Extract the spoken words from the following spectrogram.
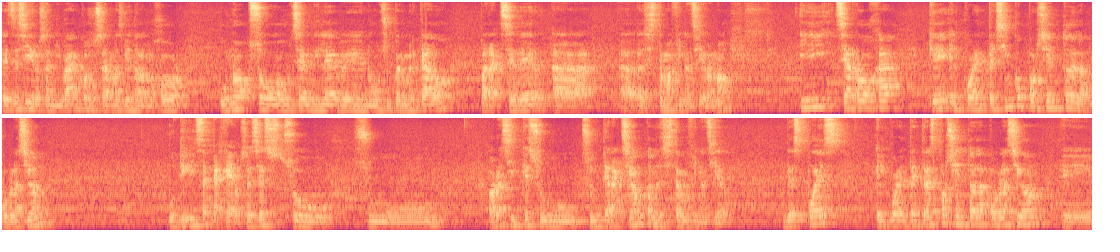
es decir, o sea, ni bancos, o sea, más bien a lo mejor un Oxxo, un 7-Eleven o un supermercado para acceder al sistema financiero, ¿no? Y se arroja que el 45% de la población utiliza cajeros. Ese es su, ahora sí que su, interacción con el sistema financiero. Después, el 43% de la población eh,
